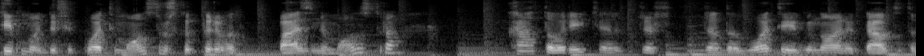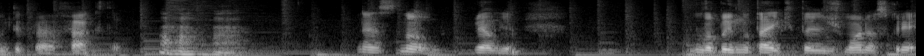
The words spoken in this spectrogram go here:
kaip modifikuoti monstrus, kad turi vat, bazinį monstrą, ką tau reikia re- redaguoti, jeigu nori gauti tam tikrą efektą. Mhm. Nes, na, nu, vėlgi, labai nutaikyta žmonės, kurie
